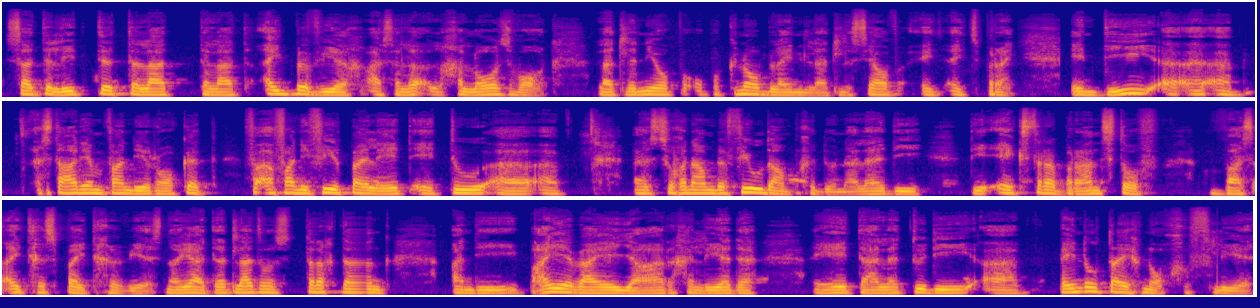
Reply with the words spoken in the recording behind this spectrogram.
satelliete te laat te laat uitbeweeg as hulle gelos word. Laat hulle nie op op 'n knop bly nie laat hulle self uit, uitsprei. En die 'n uh, uh, uh, stadium van die rocket van die vuurpyl het het toe 'n uh, 'n uh, uh, sogenaamde fuel dump gedoen hulle het die die ekstra brandstof was uitgespuit gewees. Nou ja, dit laat ons terugdink aan die baie baie jare gelede het hulle toe die uh pendeltuig nog gevlieg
